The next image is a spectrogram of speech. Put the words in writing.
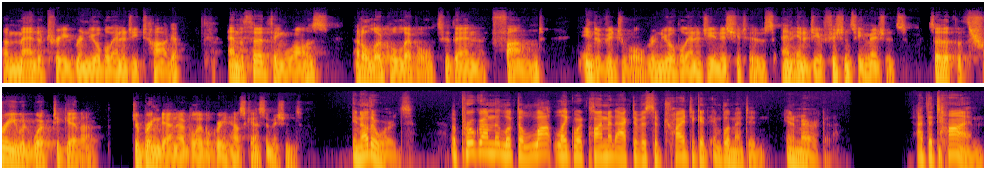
a mandatory renewable energy target. And the third thing was at a local level to then fund individual renewable energy initiatives and energy efficiency measures so that the three would work together to bring down our global greenhouse gas emissions. In other words, a program that looked a lot like what climate activists have tried to get implemented in America. At the time,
